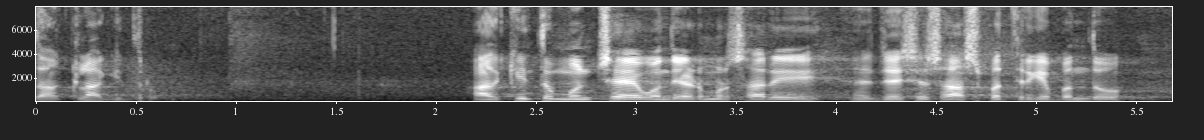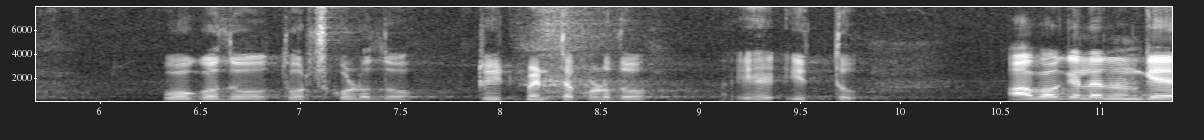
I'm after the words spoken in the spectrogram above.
ದಾಖಲಾಗಿದ್ದರು. ಅದಕ್ಕಿಂತ ಮುಂಚೆ ಒಂದು ಎರಡು ಮೂರು ಸಾರಿ ಜಯಶೇಷ ಆಸ್ಪತ್ರೆಗೆ ಬಂದು ಹೋಗೋದು, ತೋರಿಸ್ಕೊಳ್ಳೋದು, ಟ್ರೀಟ್ಮೆಂಟ್ ತಗೊಳ್ಳೋದು ಇತ್ತು. ಆವಾಗೆಲ್ಲ ನನಗೆ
